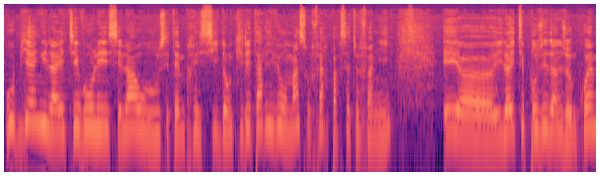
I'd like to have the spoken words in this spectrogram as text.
ou bien il a été volé, c'est là où c'est imprécis. Donc il est arrivé au mas offert par cette famille et euh, il a été posé dans un coin.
